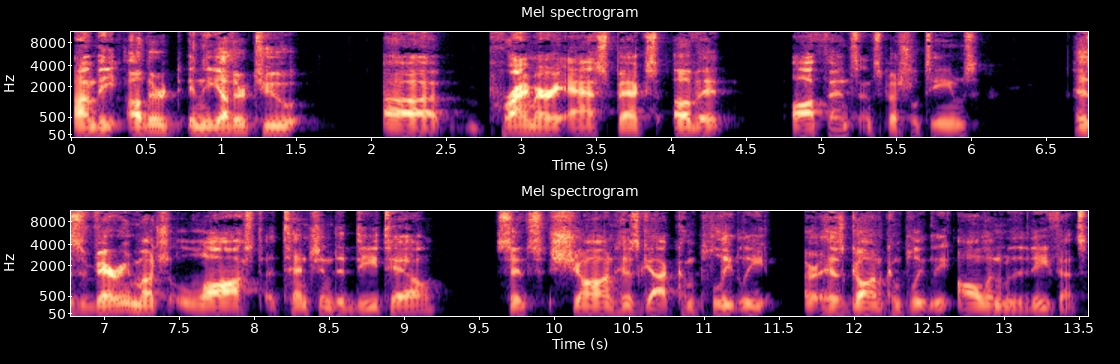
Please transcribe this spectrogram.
on the other in the other two uh, primary aspects of it, offense and special teams, has very much lost attention to detail since Sean has got completely has gone completely all in with the defense.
